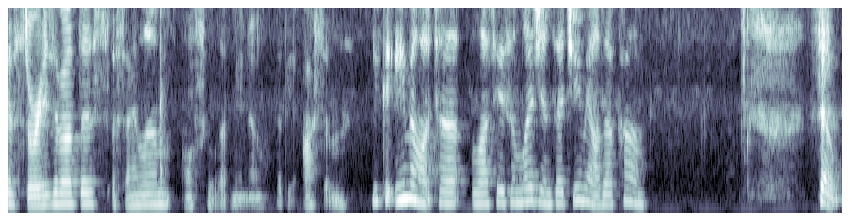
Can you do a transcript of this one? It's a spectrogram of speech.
you have stories about this asylum, also let me know. That'd be awesome. You could email it to lattesandlegends at gmail.com. So,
